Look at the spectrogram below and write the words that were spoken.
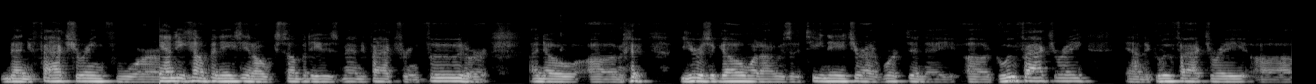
manufacturing for candy companies, you know, somebody who's manufacturing food. Or I know um, years ago when I was a teenager, I worked in a uh, glue factory, and the glue factory uh,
